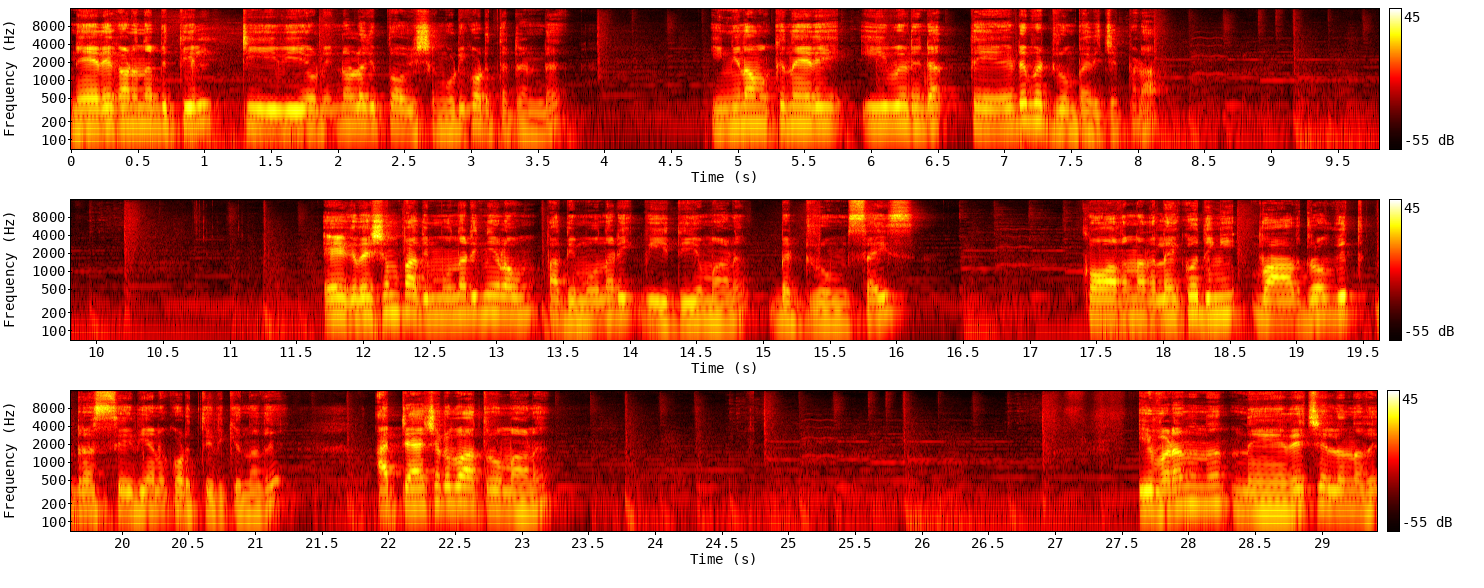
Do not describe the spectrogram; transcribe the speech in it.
നേരെ കാണുന്ന ഭിത്തിയിൽ ടി വി യൂണിറ്റിനുള്ളൊരു പ്രൊവിഷൻ കൂടി കൊടുത്തിട്ടുണ്ട്. ഇനി നമുക്ക് നേരെ ഈ വീടിന്റെ തേർഡ് ബെഡ്റൂം പരിചയപ്പെടാം. ഏകദേശം പതിമൂന്നടി നീളവും പതിമൂന്നടി വീതിയുമാണ് ബെഡ്റൂം സൈസ് കോർണറിലേക്ക് ഒതുങ്ങി വാർഡ്രോബ് വിത്ത് ഡ്രസ് ഏരിയയാണ് കൊടുത്തിരിക്കുന്നത്. അറ്റാച്ച്ഡ് ബാത്റൂമാണ് ഇവിടെ നിന്ന് നേരെ ചെല്ലുന്നത്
